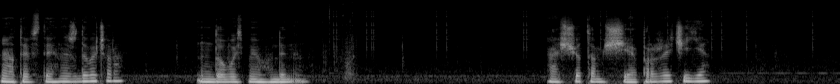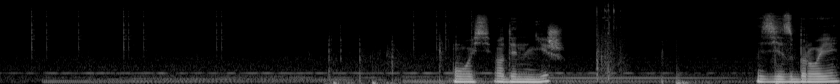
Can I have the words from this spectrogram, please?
А ти встигнеш до вечора? До восьмої години. А що там ще про речі є? Ось один ніж. Зі зброї.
